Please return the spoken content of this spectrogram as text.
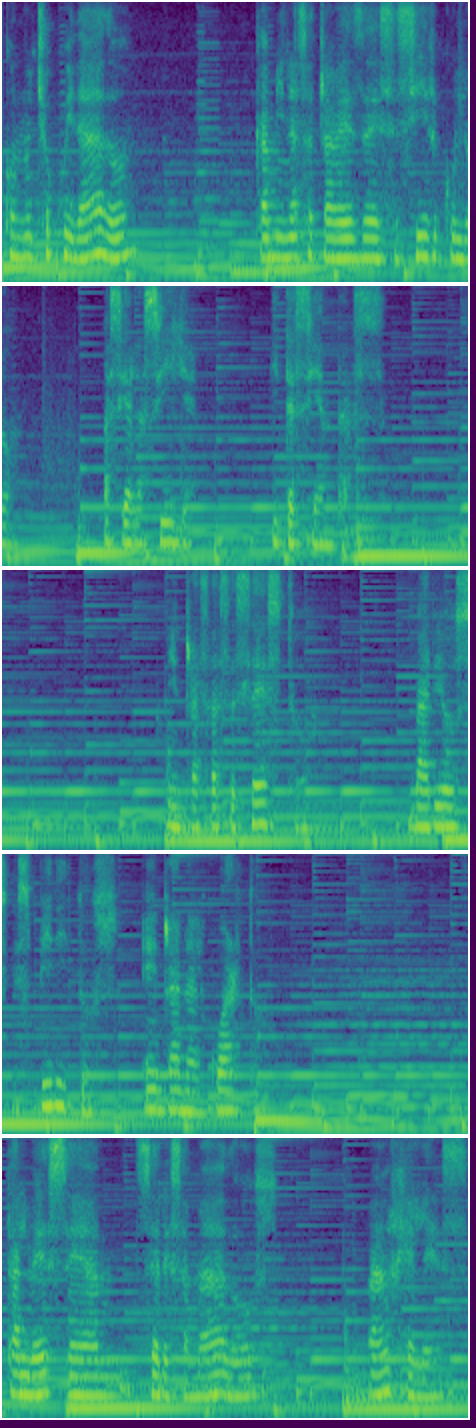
Con mucho cuidado, caminas a través de ese círculo hacia la silla y te sientas. Mientras haces esto, varios espíritus entran al cuarto. Tal vez sean seres amados, ángeles,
